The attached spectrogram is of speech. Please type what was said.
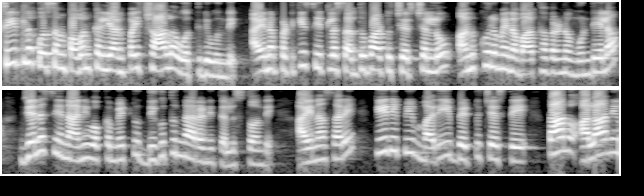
సీట్ల కోసం పవన్ కళ్యాణ్ పై చాలా ఒత్తిడి ఉంది. అయినప్పటికీ సీట్ల సర్దుబాటు చర్చల్లో అనుకూలమైన వాతావరణం ఉండేలా జనసేనాని ఒక మెట్టు దిగుతున్నారని తెలుస్తోంది. అయినా సరే టీడీపీ మరీ బెట్టు చేస్తే తాను అలానే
